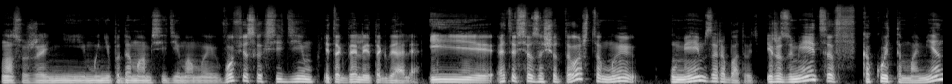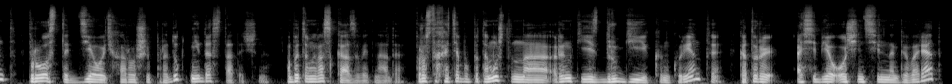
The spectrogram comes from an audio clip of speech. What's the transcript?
У нас уже не мы не по домам сидим, а мы в офисах сидим и так далее, и так далее. И это все за счет того, что мы умеем зарабатывать. И, разумеется, в какой-то момент просто делать хороший продукт недостаточно. Об этом рассказывать надо. Просто хотя бы потому, что на рынке есть другие конкуренты, которые о себе очень сильно говорят,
